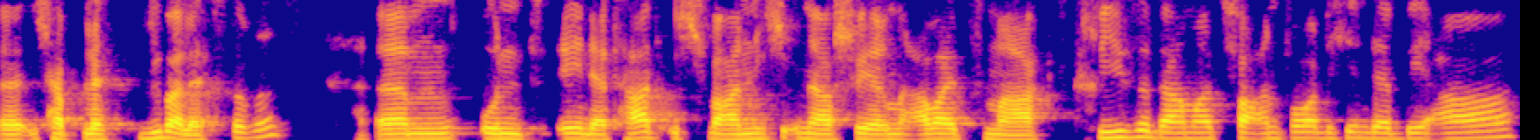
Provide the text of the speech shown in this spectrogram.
Äh, ich habe let lieber Letzteres. Ähm, und in der Tat, ich war nicht in einer schweren Arbeitsmarktkrise damals verantwortlich in der BA,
